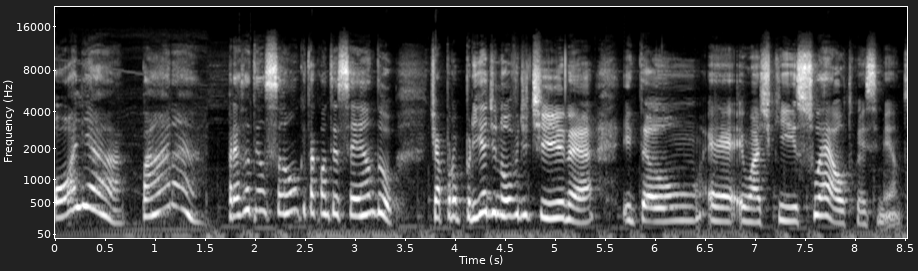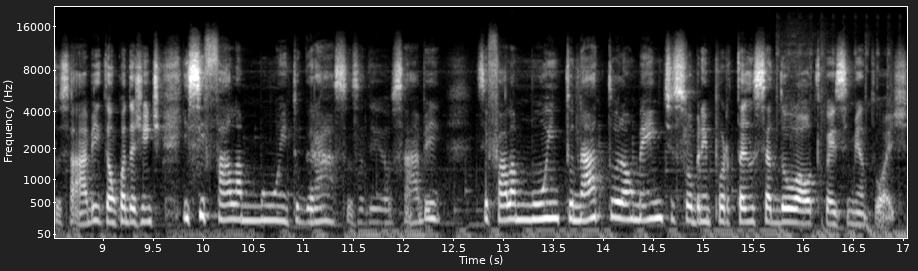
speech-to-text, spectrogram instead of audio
olha, para, presta atenção o que está acontecendo, te apropria de novo de ti, né? Então, é, eu acho que isso é autoconhecimento, sabe? Então, quando a gente. E se fala muito, graças a Deus, sabe? Se fala muito naturalmente sobre a importância do autoconhecimento hoje.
